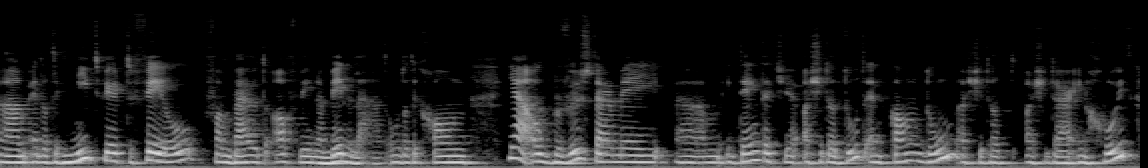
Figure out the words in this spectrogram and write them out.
Um, en dat ik niet weer te veel van buitenaf weer naar binnen laat. Omdat ik gewoon, ja, ook bewust daarmee. Um, ik denk dat je, als je dat doet en kan doen, als je, dat, als je daarin groeit,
